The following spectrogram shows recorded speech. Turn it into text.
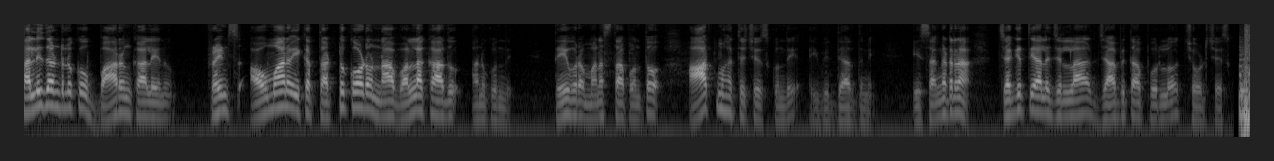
తల్లిదండ్రులకు భారం కాలేను. ఫ్రెండ్స్ అవమానం ఇక తట్టుకోవడం నా వల్ల కాదు అనుకుంది. తీవ్ర మనస్తాపంతో ఆత్మహత్య చేసుకుంది ఈ విద్యార్థిని. ఈ సంఘటన జగిత్యాల జిల్లా జాబితాపూర్లో చోటు చేసుకుంది.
